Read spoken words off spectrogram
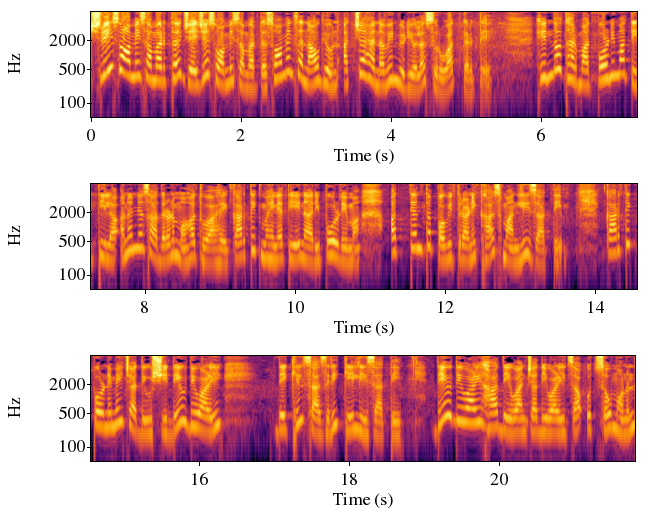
श्री स्वामी समर्थ जय जय स्वामी समर्थ. स्वामींचं नाव घेऊन आजच्या ह्या नवीन व्हिडिओला सुरुवात करते. हिंदू धर्मात पौर्णिमा तिथीला अनन्यसाधारण महत्त्व आहे. कार्तिक महिन्यात येणारी पौर्णिमा अत्यंत पवित्र आणि खास मानली जाते. कार्तिक पौर्णिमेच्या दिवशी देवदिवाळी देखील साजरी केली जाते. देवदिवाळी हा देवांच्या दिवाळीचा उत्सव म्हणून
